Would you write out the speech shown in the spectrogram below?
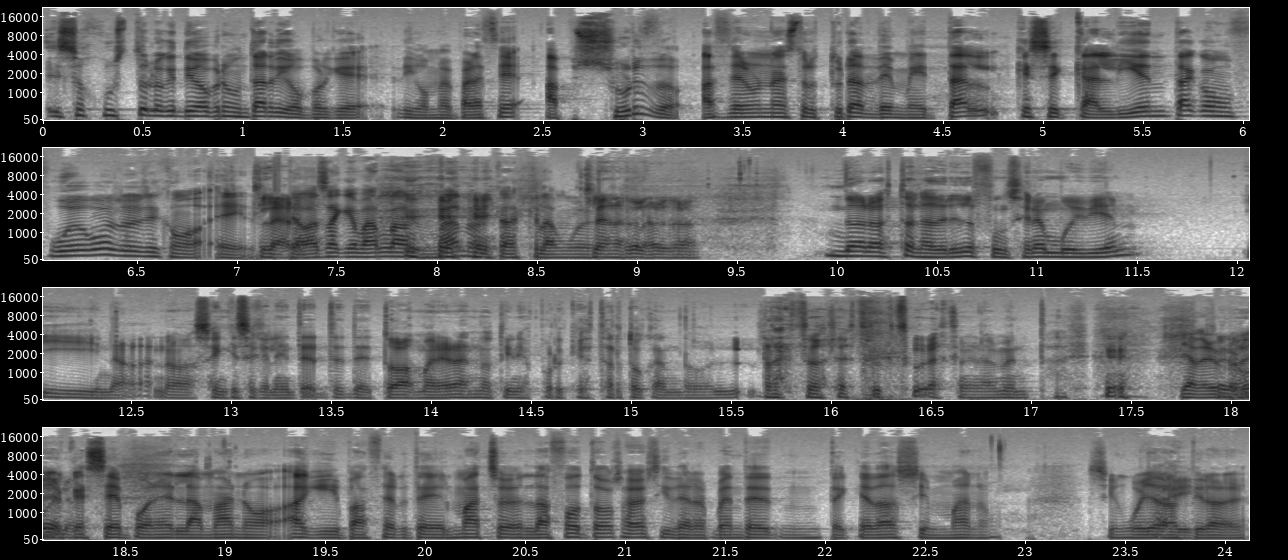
Eso es justo lo que te iba a preguntar, digo, porque digo, me parece absurdo hacer una estructura de metal que se calienta con fuego. Eso es como, eh, Claro. te vas a quemar las manos cada vez que la mueves. Claro, claro, claro. No, no, estos ladrillos funcionan muy bien y nada, no hacen que se caliente. De, de todas maneras, no tienes por qué estar tocando el resto de la estructura generalmente. Ya, pero, Pero yo que sé, poner la mano aquí para hacerte el macho en la foto, ¿sabes? Y de repente te quedas sin mano, sin huella de Ahí. aspirar.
